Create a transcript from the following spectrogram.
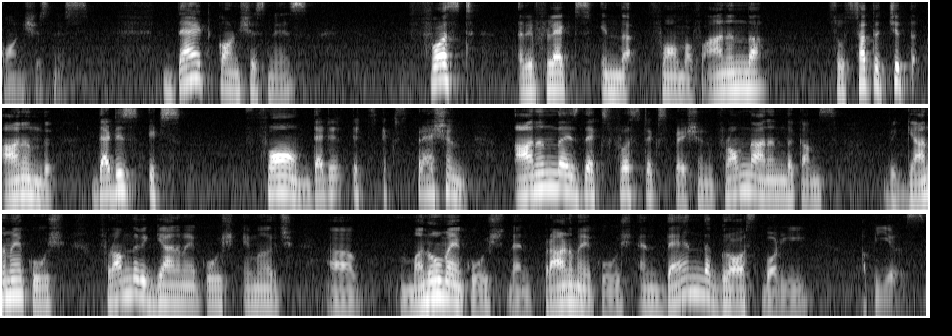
consciousness that consciousness first reflects in the form of ananda. So, sat chit anand that is its form that is its expression ananda is the ex first expression from the ananda comes vijnanamaya kosh from the vijnanamaya kosh emerge uh, manomaya kosh then pranamaya kosh and then the gross body appears.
